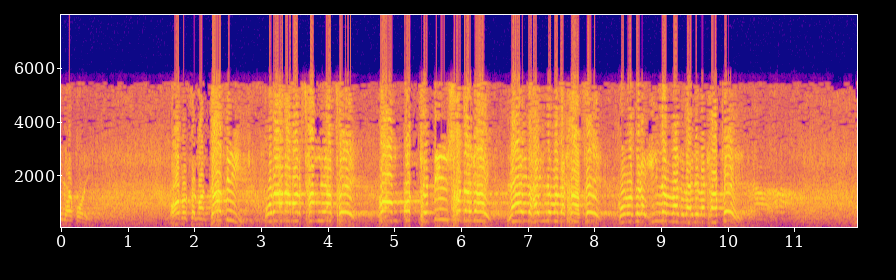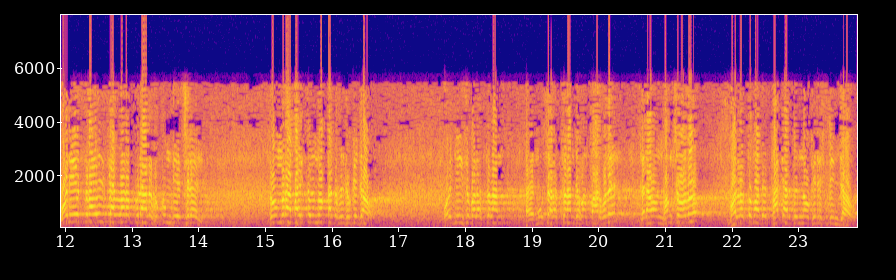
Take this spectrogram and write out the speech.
ইলাহা পড়ে। ও জাতি, কোরআন আমার সামনে আছে। কম পক্ষে তিনশো জায়গায় লা ইলাহা ইল্লাল্লাহ লেখা আছে। কোন জায়গায় ইল্লাল্লাহ আগে লেখা আছে। বনে ইসরায়েলকে আল্লাহ রাব্বুল আলামিন হুকুম দিয়েছিলেন, তোমরা বাইতুল মুকাদ্দাসে ঢুকে যাও। ওই যে ইসুফ আলাহিসাল্লাম মুসা আলাহিসাল্লাম যখন পার হলেন, ফেরাউন ধ্বংস হলো। বলল, তোমাদের থাকার জন্য ফিলিস্তিন যাও।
